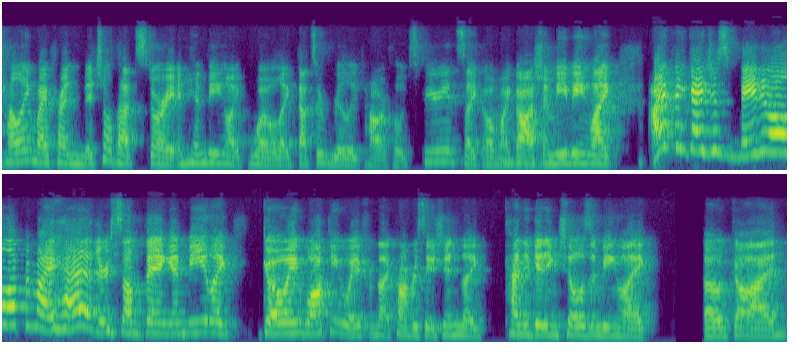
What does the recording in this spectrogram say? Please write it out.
telling my friend Mitchell that story and him being like, whoa, like that's a really powerful experience. Like, oh my gosh. And me being like, I think I just made it all up in my head or something. And me like going, walking away from that conversation, like kind of getting chills and being like, oh God,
